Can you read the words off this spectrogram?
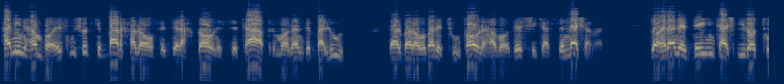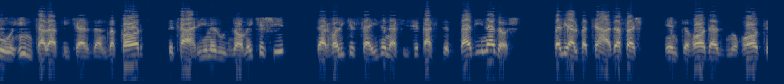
همین هم باعث می شد که برخلاف درختان ستبر مانند بلود در برابر طوفان حوادث شکسته نشوند. ظاهرا عده این تشبیه را توهین تلقی کردند و کار به تحریم روزنامه کشید در حالی که سعید نفیسی قصد بدی نداشت ولی البته هدفش انتقاد از نقاط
